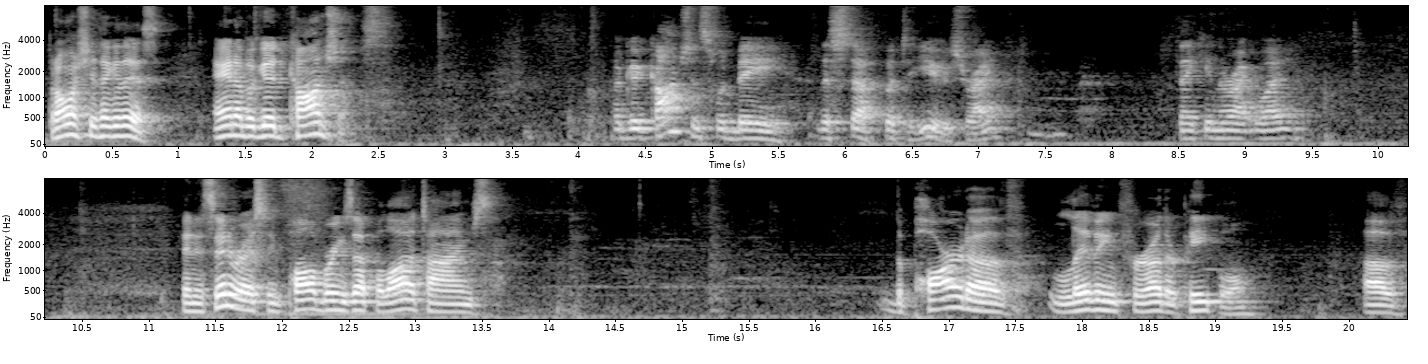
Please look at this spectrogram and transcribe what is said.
But I want you to think of this and of a good conscience. A good conscience would be this stuff put to use, right? Thinking the right way. And it's interesting, Paul brings up a lot of times the part of living for other people, of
